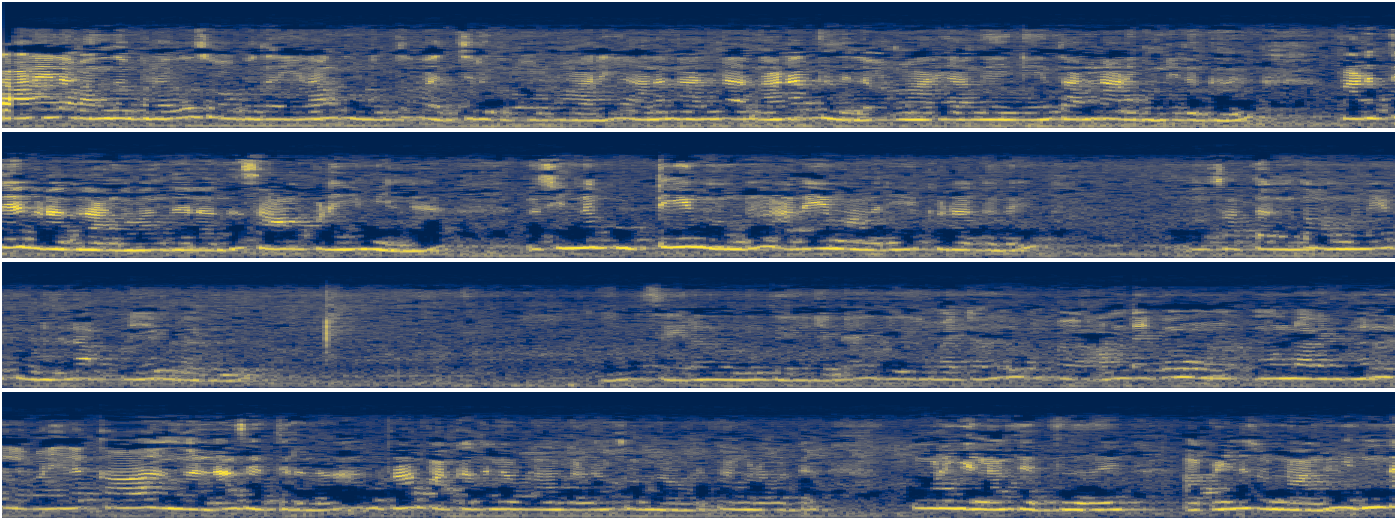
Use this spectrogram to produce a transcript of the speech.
காலையில் வந்த பிறகு சோப்பு தண்ணியெல்லாம் கொடுத்து வச்சிருக்கிறோம் ஒரு மாதிரி. ஆனால் நல்லா நடக்குது இல்லை ஒரு மாதிரி. அங்கே இங்கேயும் தள்ளாடி கொண்டு இருக்குது. படுத்தே கிடக்குறாங்க வந்து வந்து சாப்பிடையும் இல்லை. சின்ன குட்டியும் உண்டு அதே மாதிரியே கிடக்குது. சத்தம் தான் ஒன்றுமே போடுதில்ல அப்படியே கிடக்குது. என்ன செய்யறதுன்னு ஒன்றும் தெரியல இது மற்றது இப்போ அன்றைக்கும் முன்னாளைக்கு முதல்ல இதில் வழியில் காகங்கள்லாம் செத்துருந்தது அதுக்கப்புறம் பக்கத்தில் உள்ளவங்கள்லாம் சொன்னாங்க தங்களை விட்டு எல்லாம் செத்துது அப்படின்னு சொன்னாங்க. இந்த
